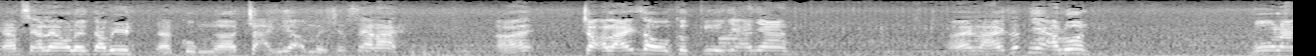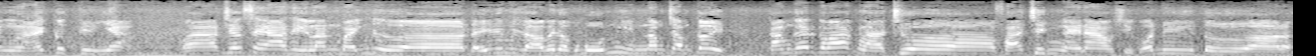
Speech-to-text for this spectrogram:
Em sẽ leo lên cabin để cùng uh, trải nghiệm về chiếc xe này. Đấy trợ lái dầu cực kỳ nhẹ nhàng. Đấy lái rất nhẹ luôn. Vô lăng lái cực kỳ nhẹ. Và chiếc xe thì lăn bánh từ ờ, đấy đến bây giờ bây giờ có 4.500 cây. Cam kết các bác là chưa phá trinh ngày nào Chỉ có đi từ ờ,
